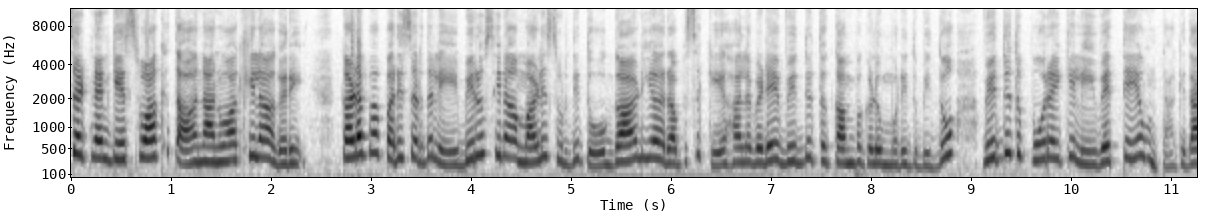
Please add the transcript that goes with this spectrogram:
ಎಟ್ ನೈನ್ಗೆ ಸ್ವಾಗತ ನಾನು ಅಖಿಲ ಗರಿ ಕಡಬ ಪರಿಸರದಲ್ಲಿ ಬಿರುಸಿನ ಮಳೆ ಸುರಿದಿದ್ದು ಗಾಳಿಯ ರಭಸಕ್ಕೆ ಹಲವೆಡೆ ವಿದ್ಯುತ್ ಕಂಬಗಳು ಮುರಿದು ಬಿದ್ದು ವಿದ್ಯುತ್ ಪೂರೈಕೆಯಲ್ಲಿ ವ್ಯತ್ಯಯ ಉಂಟಾಗಿದೆ.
